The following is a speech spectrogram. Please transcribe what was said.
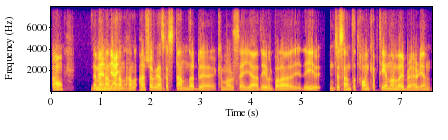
Ja. Nej, men, men han, jag... han, han, han, kör väl ganska standard eh, kan man väl säga. Det är väl bara, det är intressant att ha en kapten och en librarian,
